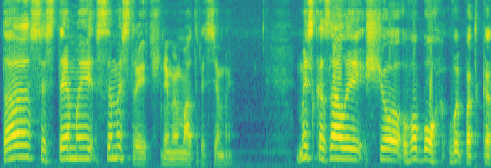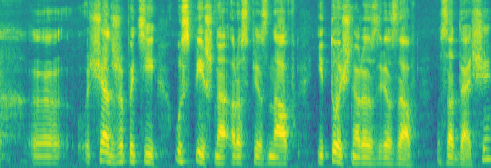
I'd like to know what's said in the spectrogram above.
та системи з симетричними матрицями. Ми сказали, що в обох випадках е, чат GPT успішно розпізнав і точно розв'язав задачі,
